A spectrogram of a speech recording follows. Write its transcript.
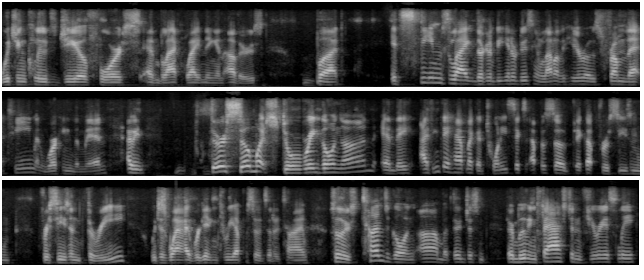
which includes Geoforce and Black Lightning and others. But it seems like they're going to be introducing a lot of the heroes from that team and working them in. I mean, there's so much story going on, and they I think they have like a 26 episode pickup for season for season three, which is why we're getting three episodes at a time. So there's tons going on, but they're just they're moving fast and furiously.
